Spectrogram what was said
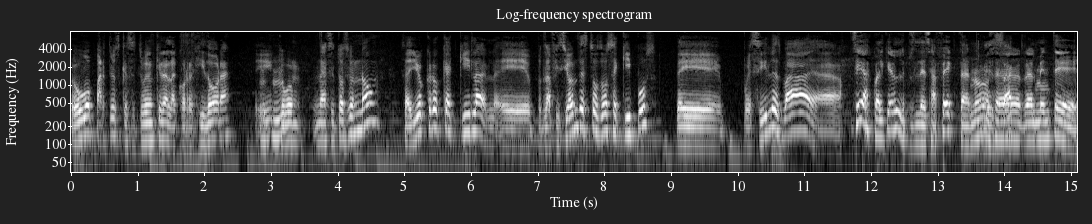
hubo partidos que se tuvieron que ir a la corregidora, ¿sí? Ujú. que hubo una situación, no, o sea, yo creo que aquí la, la, eh, pues la afición de estos dos equipos, eh, pues sí les va a, Sí, a cualquiera pues, les afecta, ¿no? O sea, realmente.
